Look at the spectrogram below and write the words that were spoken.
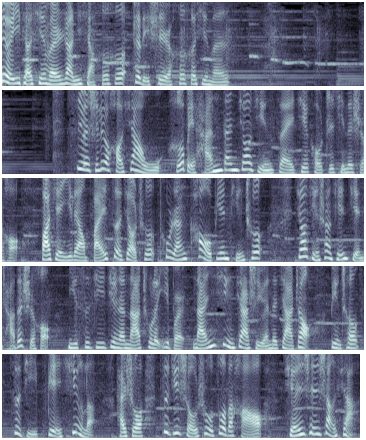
有一条新闻让你想呵呵，这里是呵呵新闻。四月十六号下午，河北邯郸交警在街口执勤的时候，发现一辆白色轿车突然靠边停车。交警上前检查的时候，女司机竟然拿出了一本男性驾驶员的驾照，并称自己变性了，还说自己手术做得好，全身上下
